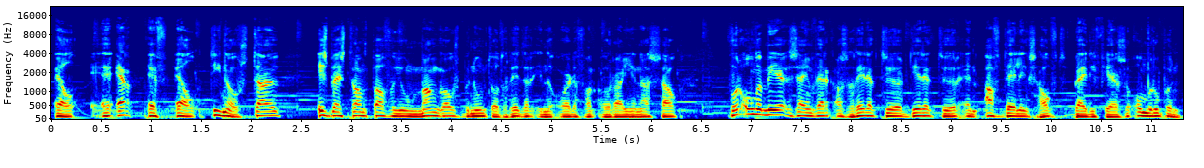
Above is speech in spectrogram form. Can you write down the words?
RFL eh, Tino Stuy is bij strandpaviljoen Mango's benoemd tot ridder in de orde van Oranje Nassau... voor onder meer zijn werk als redacteur, directeur en afdelingshoofd bij diverse omroepen.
